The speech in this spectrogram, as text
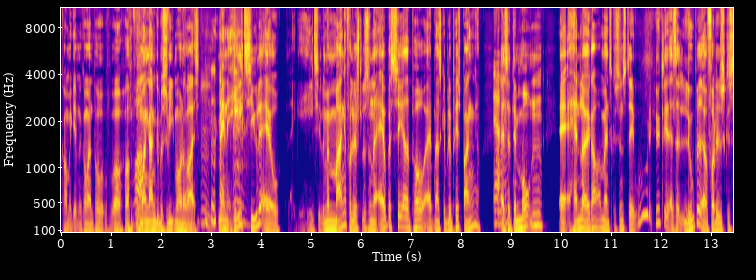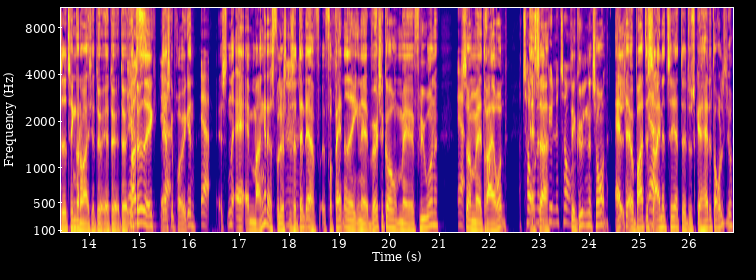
komme igennem. Det kommer an på, hvor, hvor, hvor mange gange du besvimer undervejs. Mm. Men hele Tivoli er jo, eller ikke hele Tivoli, men mange forlystelserne er jo baseret på, at man skal blive pis bange. Jo. Ja. Altså, dæmonen øh, handler jo ikke om, at man skal synes, det er, uh, det er hyggeligt. Altså, loopet er jo for, at du skal sidde og tænke undervejs, jeg dør, jeg dør, jeg dør. Ja. Jeg døde ikke, Ja. jeg skal prøve igen. Ja. Sådan er, er mange af deres forlystelser. Mm. Den der forbandede en af Vertigo med flyverne, ja. Ja. som uh, drejer rundt. Og tårnet, det gyldne tårn. Det gyldne tårn. Alt er jo bare designet ja. til, at uh, du skal have det dårligt, jo.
